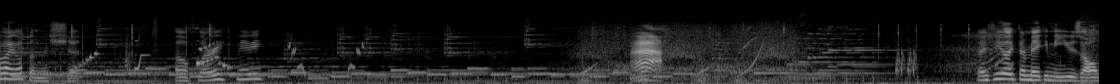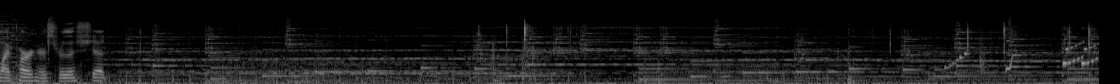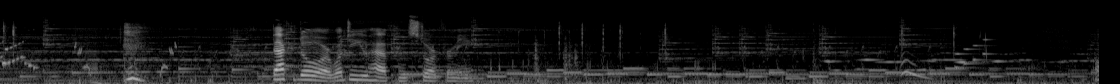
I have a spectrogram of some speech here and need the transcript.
do I open this shit? Oh, Flurrie, maybe? Ah! I feel like they're making me use all my partners for this shit. Back door, what do you have in store for me?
